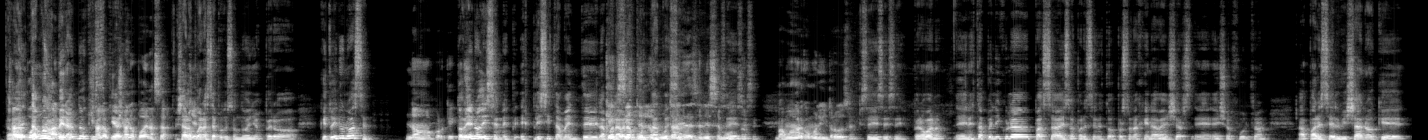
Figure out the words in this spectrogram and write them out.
estamos, pueden- esperando que, ya, lo, que ya lo pueden hacer. ya lo pueden hacer porque son dueños, pero que todavía no lo hacen. No, porque Todavía no dicen exp- explícitamente la que palabra existen los mutante. sí. mutantes en ese mundo. sí, sí. Vamos a ver cómo lo introducen. Sí, sí, sí. Pero bueno, en esta película pasa eso. Aparecen estos personajes en Avengers, eh, Age of Ultron. Aparece el villano que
